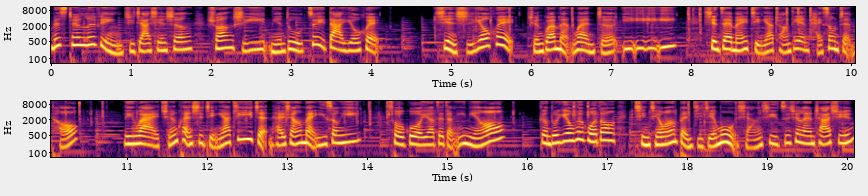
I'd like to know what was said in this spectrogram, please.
，Mr. Living 居家先生双十一年度最大优惠，限时优惠，全馆满万折一一一一。现在买减压床垫还送枕头。另外，全款式减压记忆枕还想买一送一，错过要再等一年哦。更多优惠活动，请前往本集节目详细资讯栏查询。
